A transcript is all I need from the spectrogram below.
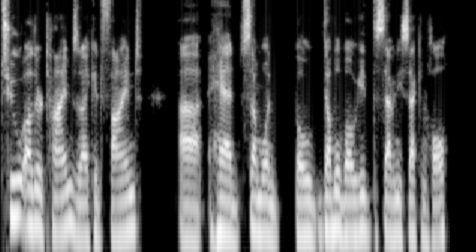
two other times that I could find uh, had someone bo- double bogeyed the 72nd hole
